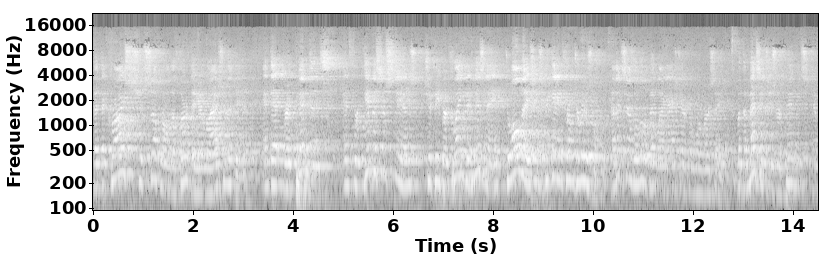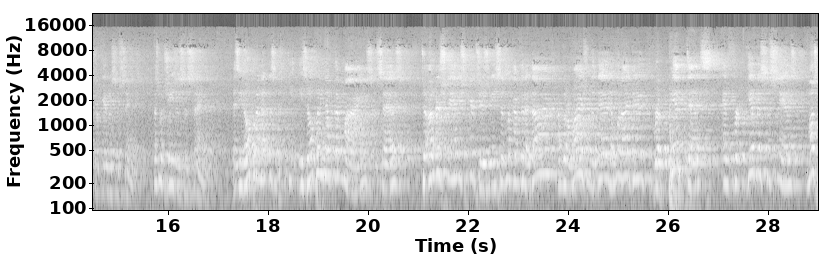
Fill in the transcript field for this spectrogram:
that the Christ should suffer on the third day and rise from the dead, and that repentance and forgiveness of sins should be proclaimed in his name to all nations, beginning from Jerusalem. Now that sounds a little bit like Acts chapter 1, verse 8. But the message is repentance and forgiveness of sins. That's what Jesus is saying. As he's opening up, listen, he's opening up their minds, it says, to understand the scriptures. And he says, Look, I'm going to die, I'm going to rise from the dead, and when I do, repentance and forgiveness of sins must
